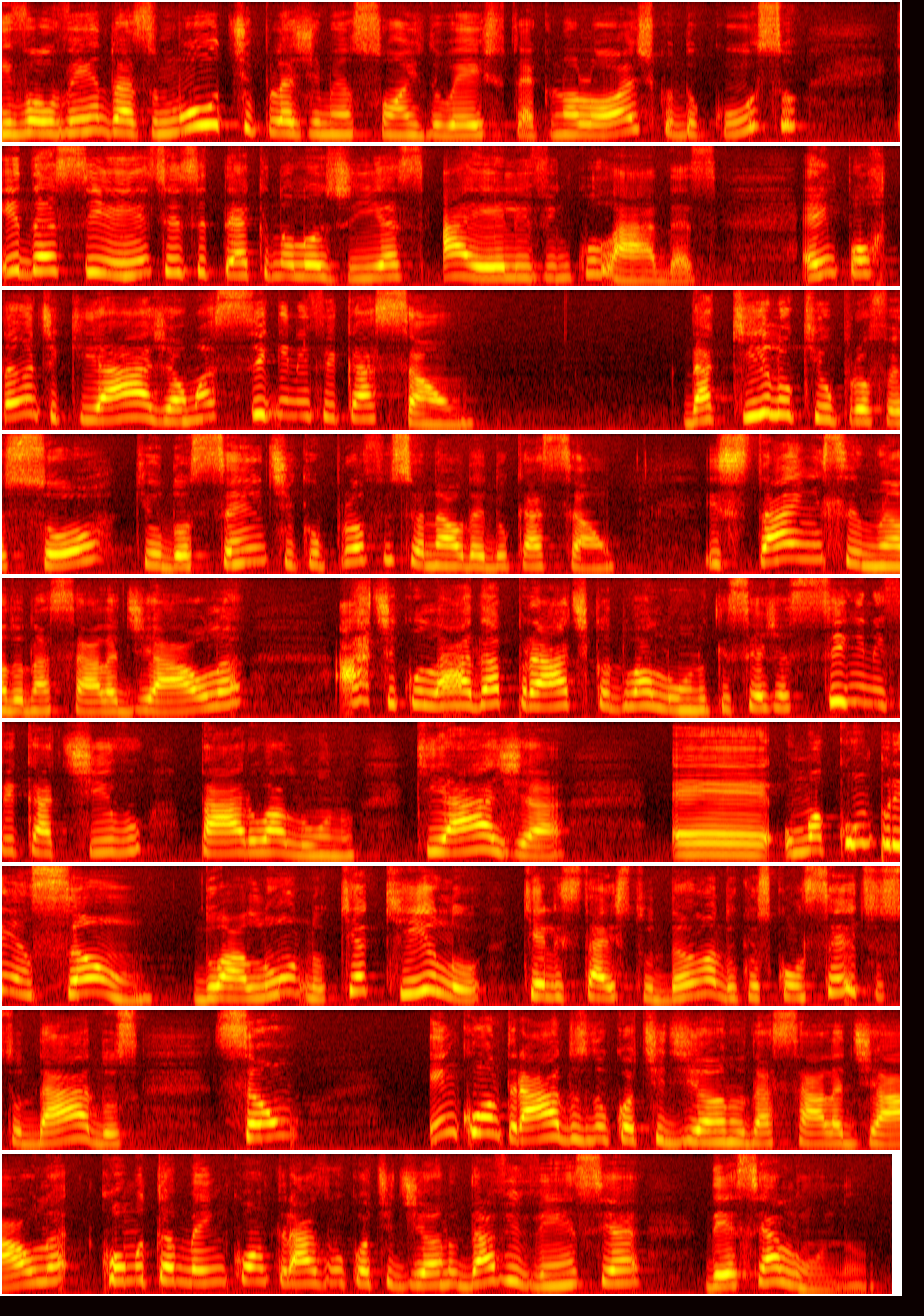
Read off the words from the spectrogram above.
envolvendo as múltiplas dimensões do eixo tecnológico do curso e das ciências e tecnologias a ele vinculadas. É importante que haja uma significação daquilo que o professor, que o docente, que o profissional da educação está ensinando na sala de aula, articulada à prática do aluno, que seja significativo para o aluno, que haja é, uma compreensão do aluno que aquilo que ele está estudando, que os conceitos estudados são encontrados no cotidiano da sala de aula, como também encontrados no cotidiano da vivência desse aluno.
